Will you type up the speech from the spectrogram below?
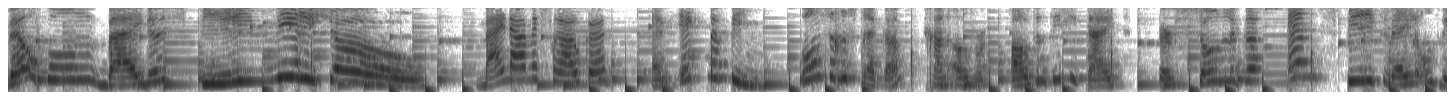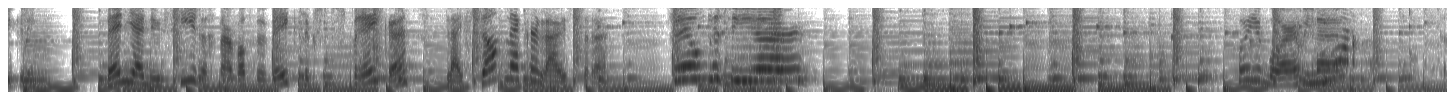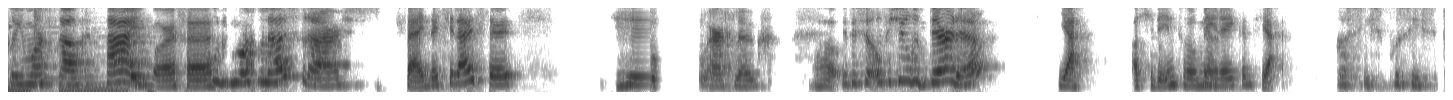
Welkom bij de Spiriwiri Show. Mijn naam is Frauke. En ik ben Pien. Onze gesprekken gaan over authenticiteit, persoonlijke en spirituele ontwikkeling. Ben jij nieuwsgierig naar wat we wekelijks bespreken? Blijf dan lekker luisteren. Veel plezier! Goedemorgen. Goedemorgen. Goedemorgen, Frauke. Hi. Goedemorgen. Goedemorgen, luisteraars. Fijn dat je luistert. Heel erg leuk. Oh. Dit is officieel de derde? Ja, als je de intro meerekent, ja. Precies, precies.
